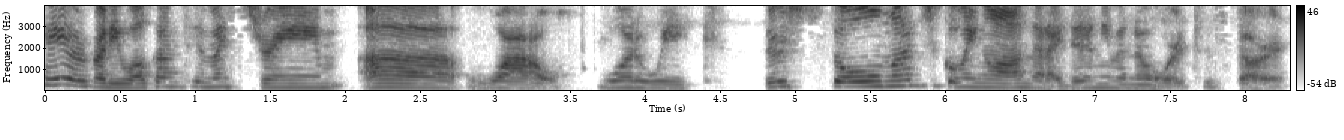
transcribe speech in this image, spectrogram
Hey everybody, welcome to my stream. Uh wow, what a week. There's so much going on that I didn't even know where to start.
